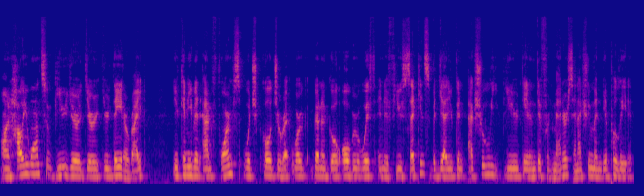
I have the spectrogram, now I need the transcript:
on how you want to view your, your, your data, right? You can even add forms, which go direct, we're gonna go over with in a few seconds, but yeah, you can actually view your data in different manners and actually manipulate it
